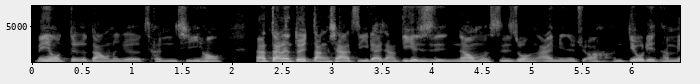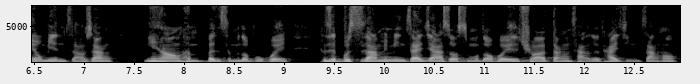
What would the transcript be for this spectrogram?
没有得到那个成绩吼。那当然对当下自己来讲，第一个就是你让我们狮子座很爱面子，就觉得啊很丢脸，很没有面子，好像你好像很笨，什么都不会。可是不是啊，明明在家的时候什么都会，去到当场就太紧张吼。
